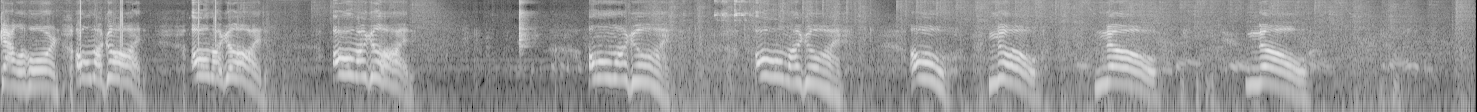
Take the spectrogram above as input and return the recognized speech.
Gjallarhorn! Oh my god! Oh my god! Oh my god! Oh my god! Oh my god! Oh! No! No! No!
